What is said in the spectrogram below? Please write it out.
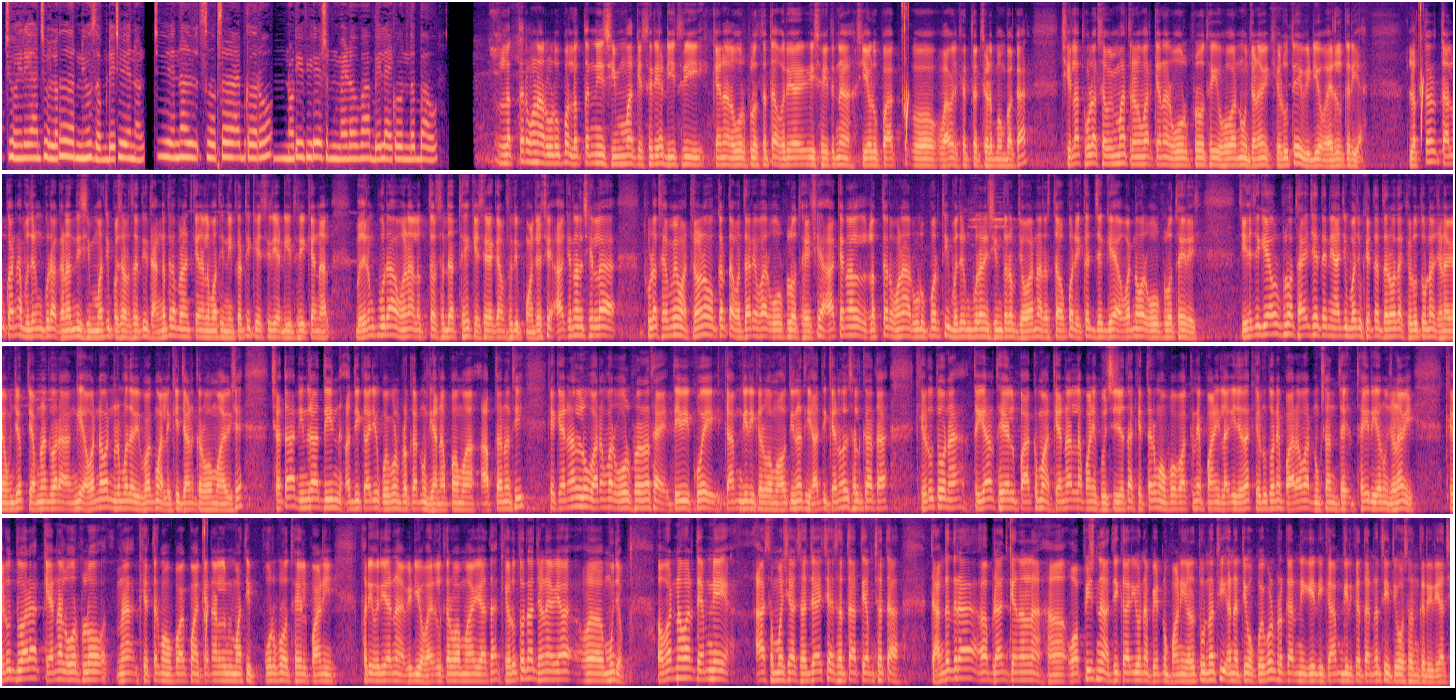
આપ જોઈ રહ્યા છો Lakhtar news update channel. Channel subscribe કરો નોટિફિકેશન મેળવવા બેલ આઇકોન દબાવો. લખતરવાણા રોડ ઉપર લખતરની સીમમાં Kesariya D three canal overflow થતાં વરિયાળી સહિતના શિયાળુ પાક વાવેલ ખેતર જળબંબાકાર છેલ્લા થોડાક સમયમાં ત્રણ વાર કેનાલ ઓવરફ્લો થઈ હોવાનું જણાવી ખેડૂતે વીડિયો વાયરલ કર્યા. લખતર તાલુકાના બજરંગપુરા ઘણાદની સીમમાંથી પસાર થતી ધાંગધ્રા બ્રાન્ચ કેનાલમાંથી નીકળતી Kesariya D three canal Bajrangpura Vana Lakhtar Sadat થઈ કેસરિયા ગામ સુધી પહોંચે છે. આ કેનાલ છેલ્લા થોડાક સમયમાં ત્રણ કરતાં વધારે વાર ઓવરફ્લો થઈ છે. આ કેનાલ લખતર વણા રોડ ઉપરથી બજરંગપુરાની સીમ તરફ જવાના રસ્તા ઉપર એક જ જગ્યાએ અવારનવાર ઓવરફ્લો થઈ રહી છે. જે જગ્યાએ ઓવરફ્લો થાય છે તેની આજુબાજુ ખેતર ધરાવતા ખેડૂતોના જણાવ્યા મુજબ તેમના દ્વારા અંગે અવારનવાર નર્મદા વિભાગમાં લેખિત જાણ કરવામાં આવી છે. છતાં નિંદ્રાધીન અધિકારીઓ કોઈપણ પ્રકારનું ધ્યાન આપવામાં આપતા નથી કે કેનાલનું વારંવાર ઓવરફ્લો ન થાય તેવી કોઈ કામગીરી કરવામાં આવતી નથી. આથી કેનાલ છલકાતા ખેડૂતોના તૈયાર થયેલ પાકમાં કેનાલના પાણી ઘૂસી જતા ખેતરમાં ઊભા પાકને પાણી લાગી જતા ખેડૂતોને પારાવાર નુકસાન થઈ રહ્યાનું જણાવી ખેડૂત દ્વારા કેનાલ ઓવરફ્લોના ખેતરમાં પાકમાં કેનાલમાંથી ઓવરફ્લો થયેલ પાણી ફરી વરિયાના વીડિયો વાયરલ કરવામાં આવ્યા હતા. ખેડૂતોના જણાવ્યા મુજબ અવારનવાર તેમને આ સમસ્યા સર્જાય છે. છતાં તેમ છતાં ધ્રાંગધ્રા બ્રાન્ચ કેનાલના ઓફિસના અધિકારીઓના પેટનું પાણી હલતું નથી અને તેઓ કોઈપણ પ્રકારની ગેરી કામગીરી કરતા નથી. તેઓ સહન કરી રહ્યા છે.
